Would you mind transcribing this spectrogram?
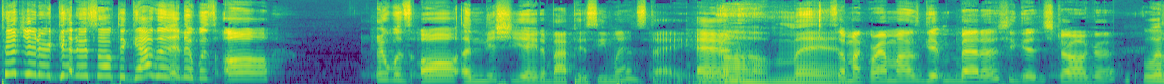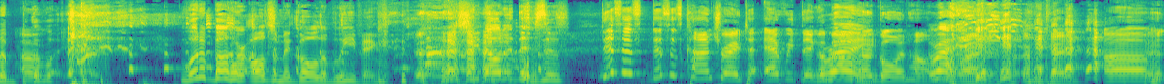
pictured her getting herself together, and it was all, it was all initiated by Pissy Wednesday, and Oh man! so my grandma's getting better. She getting stronger. what a Um, what, what about her ultimate goal of leaving? Does she know that this is This is this is contrary to everything about Right. her going home. right? Right. Okay.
